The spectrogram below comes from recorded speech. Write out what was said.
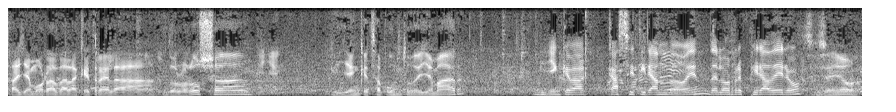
Saya morada la que trae la dolorosa. Guillén que está a punto de llamar. Guillén que va casi tirando ¿eh? de los respiraderos. Sí, señor.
